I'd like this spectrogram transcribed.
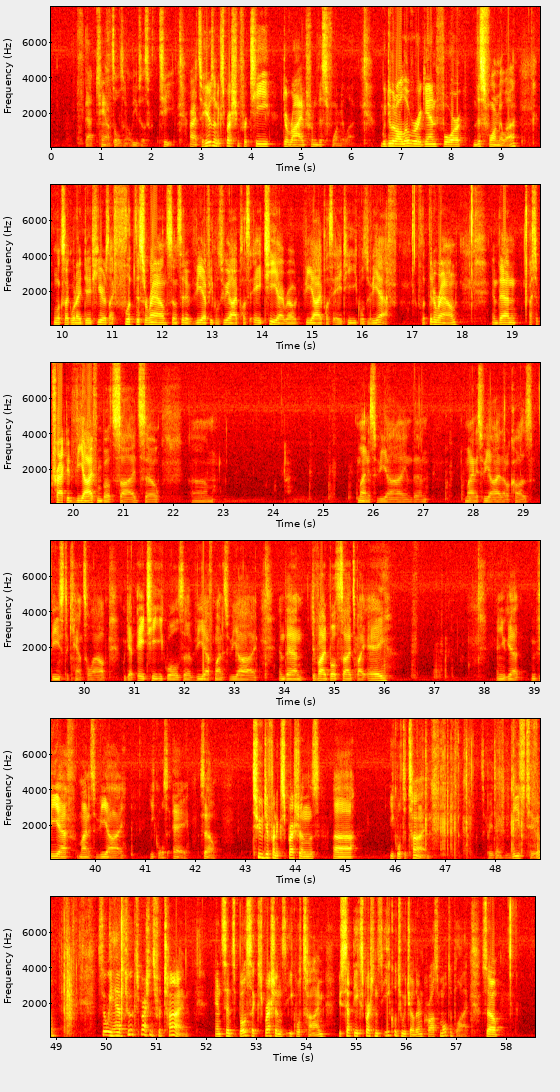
that cancels and it leaves us with t. All right, so here's an expression for t derived from this formula. We do it all over again for this formula. It looks like what I did here is I flipped this around, so instead of Vf equals Vi plus At, I wrote Vi plus At equals Vf. Flipped it around, and then I subtracted Vi from both sides, so um, minus Vi, and then minus VI, that'll cause these to cancel out. We get AT equals uh, VF minus VI, and then divide both sides by A, and you get VF minus VI equals A. So, two different expressions uh, equal to time. Let's pay attention to these two. So we have two expressions for time. And since both expressions equal time, you set the expressions equal to each other and cross multiply. So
